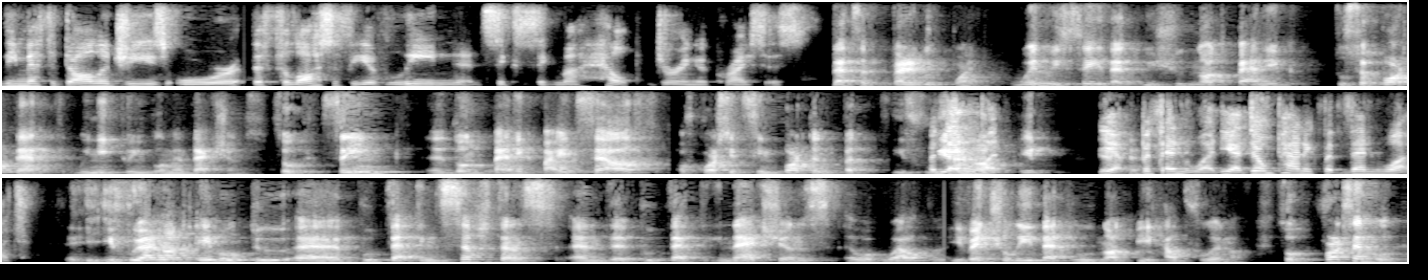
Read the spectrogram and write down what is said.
the methodologies or the philosophy of Lean and Six Sigma help during a crisis? That's a very good point. When we say that we should not panic, to support that, we need to implement actions. So saying uh, don't panic by itself, of course, it's important, but if but we are not, it, yeah. yeah, but then what? Yeah, don't panic, but then what? If we are not able to uh, put that in substance and uh, put that in actions, uh, well, eventually that will not be helpful enough. So, for example,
